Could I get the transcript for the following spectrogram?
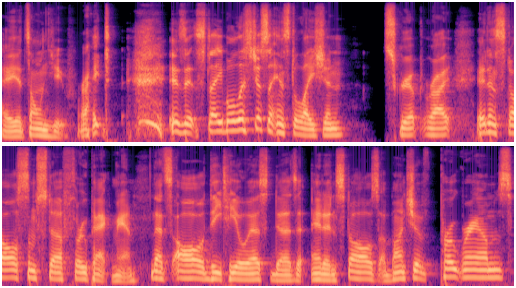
hey, it's on you, right? Is it stable? It's just an installation script, right? It installs some stuff through Pacman. That's all DTOS does. It installs a bunch of programs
